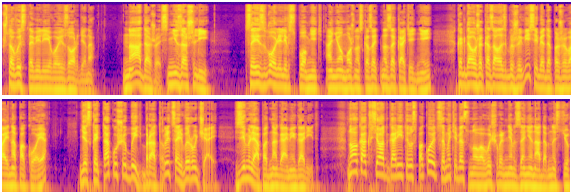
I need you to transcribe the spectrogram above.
что выставили его из ордена. Надо же, снизошли, соизволили вспомнить о нем, можно сказать, на закате дней, когда уже, казалось бы, живи себе да поживай на покое. Дескать, так уж и быть, брат-рыцарь, выручай, земля под ногами горит. Ну а как все отгорит и успокоится, мы тебя снова вышвырнем за ненадобностью.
